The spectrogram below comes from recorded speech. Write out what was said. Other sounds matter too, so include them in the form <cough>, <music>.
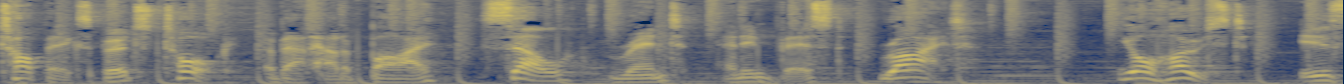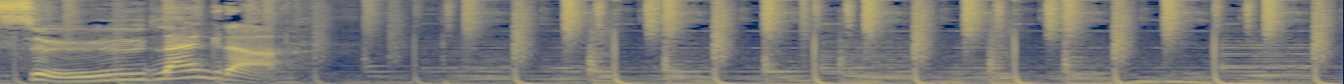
Top experts talk about how to buy, sell, rent, and invest right. Your host is Sue Langdon.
